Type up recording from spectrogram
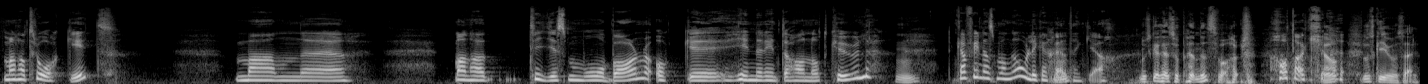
man har tråkigt. Man, eh, man har tio småbarn och eh, hinner inte ha något kul. Mm. Det kan finnas många olika skäl, tänker jag. Nu ska jag läsa upp hennes svar. Ja, tack. Ja, då skriver hon så här.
